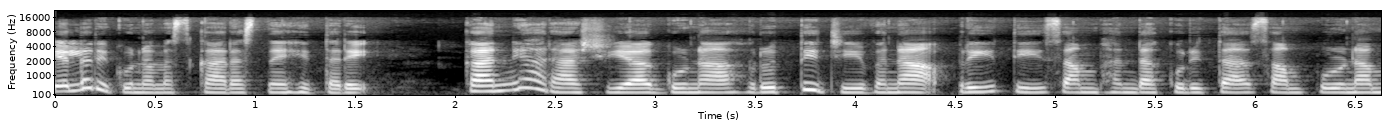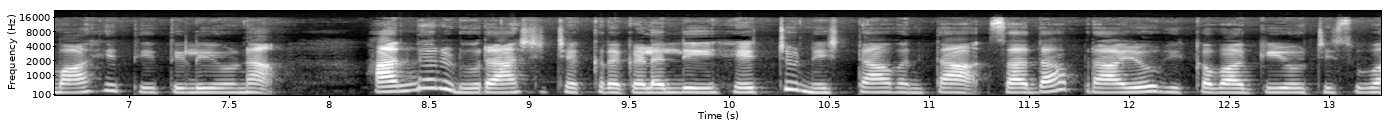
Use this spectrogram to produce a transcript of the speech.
ಎಲ್ಲರಿಗೂ ನಮಸ್ಕಾರ ಸ್ನೇಹಿತರೆ. ಕನ್ಯಾ ರಾಶಿಯ ಗುಣ, ವೃತ್ತಿ ಜೀವನ, ಪ್ರೀತಿ ಸಂಬಂಧ ಕುರಿತ ಸಂಪೂರ್ಣ ಮಾಹಿತಿ ತಿಳಿಯೋಣ. ಹನ್ನೆರಡು ರಾಶಿ ಚಕ್ರಗಳಲ್ಲಿ ಹೆಚ್ಚು ನಿಷ್ಠಾವಂತ, ಸದಾ ಪ್ರಾಯೋಗಿಕವಾಗಿ ಯೋಚಿಸುವ,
